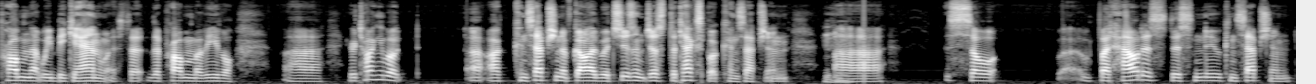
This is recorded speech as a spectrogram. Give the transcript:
problem that we began with, the, the problem of evil? Uh, you're talking about a, a conception of God which isn't just the textbook conception. Mhm. Uh, so, uh, but how does this new conception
